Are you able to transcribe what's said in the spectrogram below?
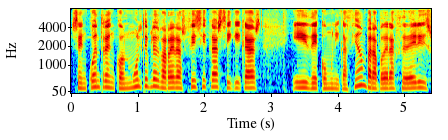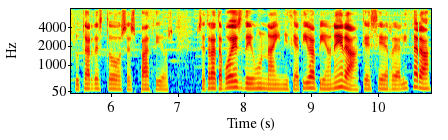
se encuentren con múltiples barreras físicas, psíquicas y de comunicación para poder acceder y disfrutar de estos espacios. Se trata pues de una iniciativa pionera que se realizará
